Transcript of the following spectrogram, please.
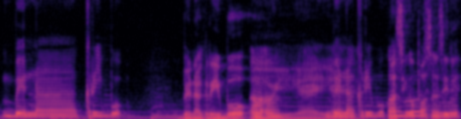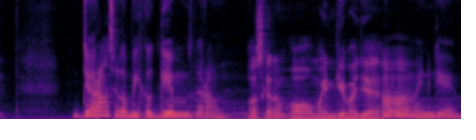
Bena Kribo Bena Kribo, oh iya iya. Bena Kribo kan Masih ngepost sih dia? jarang sih lebih ke game sekarang Oh sekarang, oh main game aja. Heeh, main game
